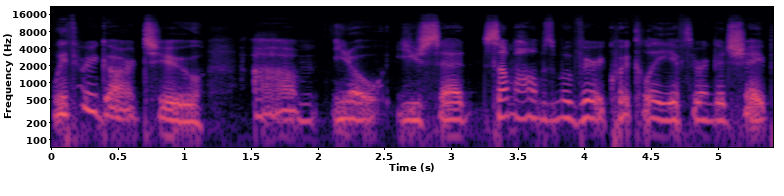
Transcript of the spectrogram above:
with regard to, um, you know, you said some homes move very quickly if they're in good shape.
